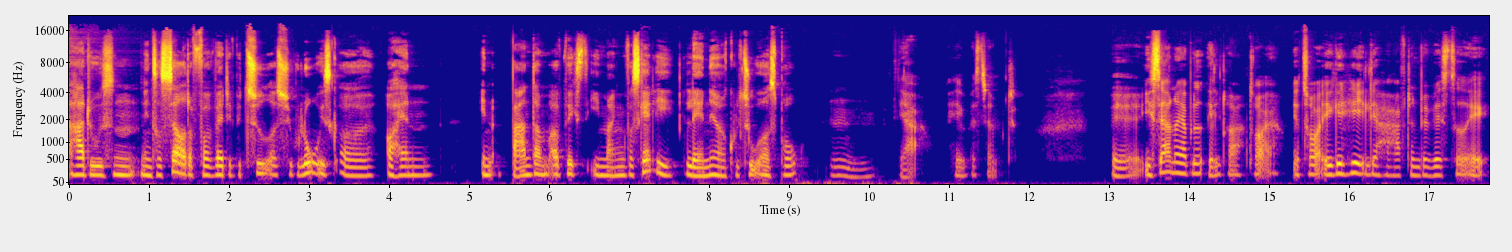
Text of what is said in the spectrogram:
Har du sådan interesseret dig for, hvad det betyder psykologisk at, at have en, barndom opvækst i mange forskellige lande og kulturer og sprog? Mm, ja, helt bestemt. Øh, især når jeg er blevet ældre, tror jeg. Jeg tror ikke helt, jeg har haft en bevidsthed af,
